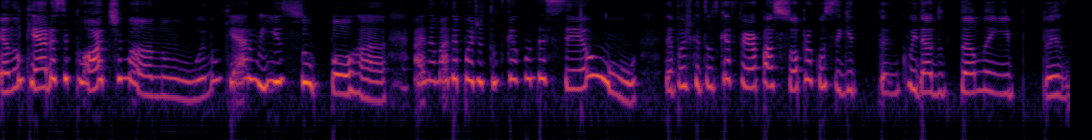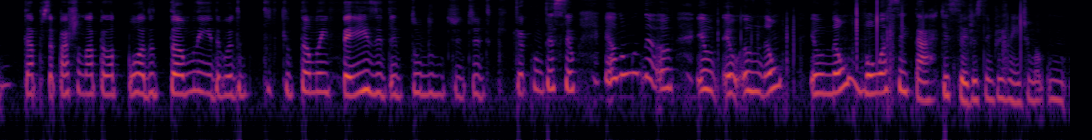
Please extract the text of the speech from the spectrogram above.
Eu não quero esse plot, mano. Eu não quero isso, porra. Ainda mais depois de tudo que aconteceu. Depois que tudo que a Fer passou para conseguir cuidar do Tamlin e tá se apaixonar pela porra do Tamlin, e depois de tudo que o Tamlin fez e tudo de, de, de, que aconteceu. Eu não, eu, eu, eu, não, eu não vou aceitar que seja simplesmente uma, uma,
